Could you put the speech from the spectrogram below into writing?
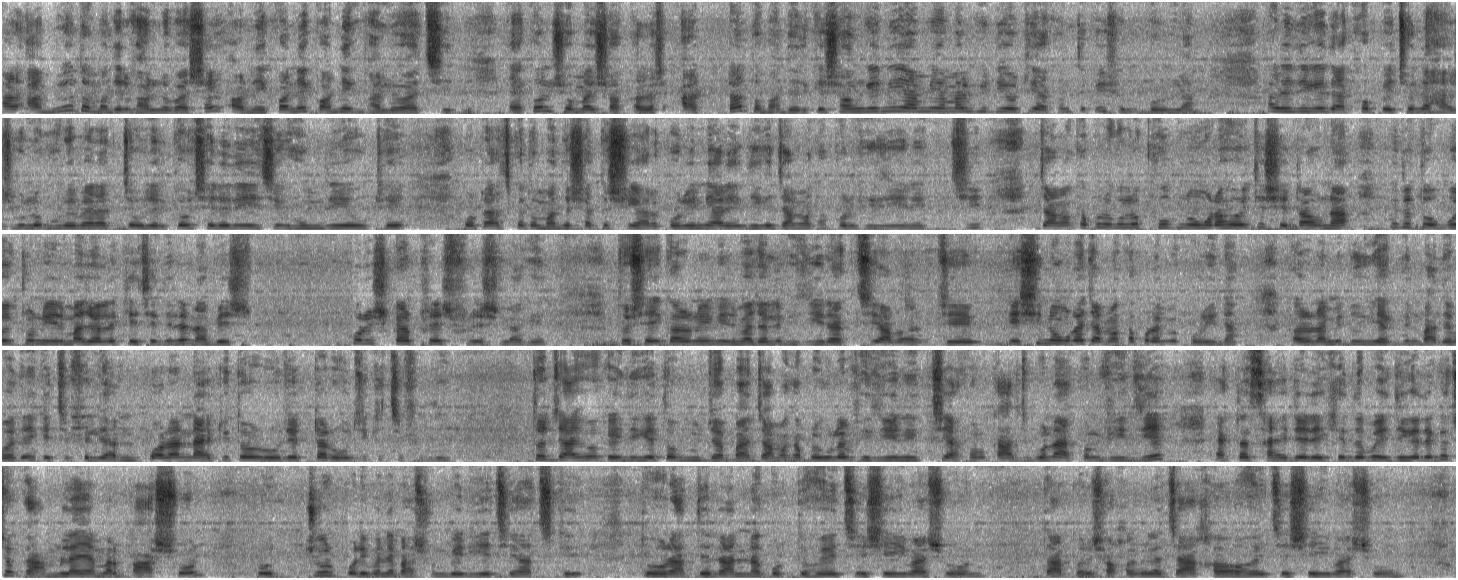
আর আমিও তোমাদের ভালোবাসায় অনেক অনেক অনেক ভালো আছি। এখন সময় সকাল আটটা, তোমাদেরকে সঙ্গে নিয়ে আমি আমার ভিডিওটি এখন থেকেই শুরু করলাম। আর এদিকে দেখো, পেছনে হাঁসগুলো ঘুরে বেড়াচ্ছে, ওদেরকেও ছেড়ে দিয়েছি ঘুম দিয়ে উঠে। ওটা আজকে তোমাদের সাথে শেয়ার করিনি, আর এদিকে জামা কাপড় ভিজিয়ে নিচ্ছি। জামা কাপড়গুলো খুব নোংরা হয়েছে, সেটাও না। কিন্তু তবু একটু নির্মা জলে কেচে দিলে না, বেশ পরিষ্কার ফ্রেশ ফ্রেশ লাগে। তো সেই কারণেই নির্মা জলে ভিজিয়ে রাখছি। আবার যে বেশি নোংরা জামা কাপড় আমি করি না, কারণ আমি দুই, একদিন বাদে বাদেই কেচে ফেলি। আর পরার নাইটি তো রোজেরটা রোজই কেচে ফেলি। তো যাই হোক, এইদিকে তো জামা কাপড়গুলো ভিজিয়ে নিচ্ছি। এখন কাচবো না, এখন ভিজিয়ে একটা সাইডে রেখে দেবো। এদিকে দেখেছ, গামলায় আমার বাসন, প্রচুর পরিমাণে বাসন বেরিয়েছে আজকে। তো রাতের রান্না করতে হয়েছে সেই বাসন। তারপরে সকালবেলা চা খাওয়া হয়েছে, সেই বাসন,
